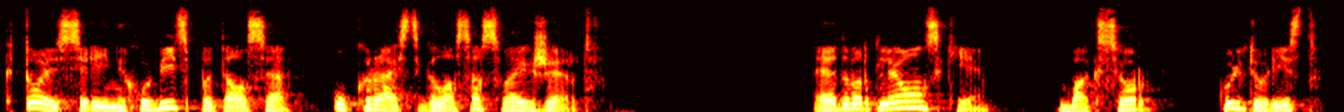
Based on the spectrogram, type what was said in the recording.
Кто из серийных убийц пытался украсть голоса своих жертв? Эдвард Леонский, боксер, культурист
